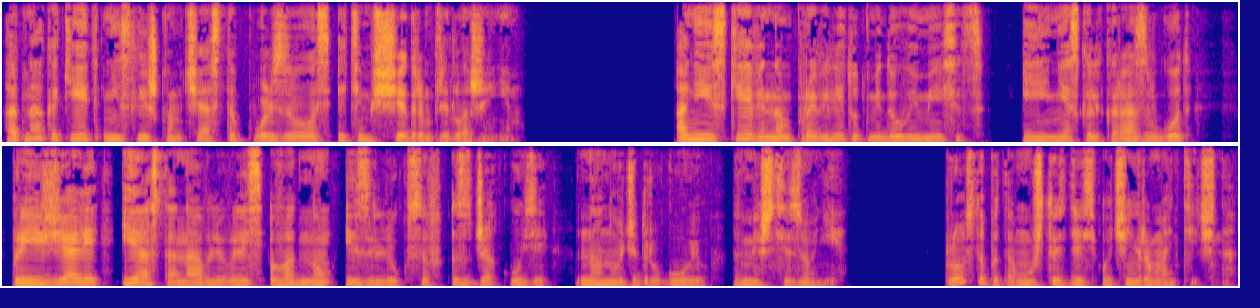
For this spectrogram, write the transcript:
Однако Кейт не слишком часто пользовалась этим щедрым предложением. Они с Кевином провели тут медовый месяц и несколько раз в год приезжали и останавливались в одном из люксов с джакузи на ночь-другую в межсезонье. Просто потому, что здесь очень романтично.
